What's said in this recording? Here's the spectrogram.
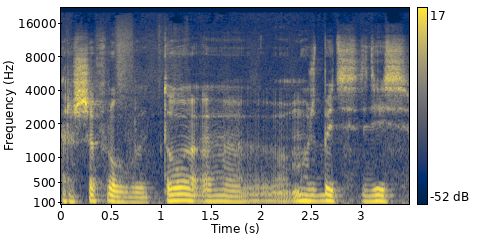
расшифровывают, то, э, может быть, здесь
